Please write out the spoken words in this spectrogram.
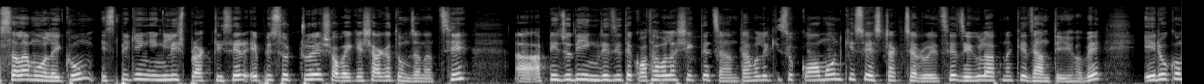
আসসালামু আলাইকুম। স্পিকিং ইংলিশ প্র্যাকটিসের এপিসোড টু এ সবাইকে স্বাগতম জানাচ্ছি। আপনি যদি ইংরেজিতে কথা বলা শিখতে চান, তাহলে কিছু কমন কিছু স্ট্রাকচার রয়েছে যেগুলো আপনাকে জানতেই হবে। এরকম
